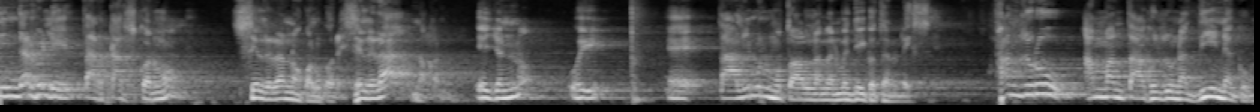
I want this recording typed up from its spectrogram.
দিনদার হইলে তার কাজকর্ম ছেলেরা নকল করে, ছেলেরা নকল। এই জন্য ওই তালিমুল মোতাল্লামের মধ্যে এই কথাটা লিখছে। ফানজুরু আম্মান তা খুঁজু না দিন একুম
